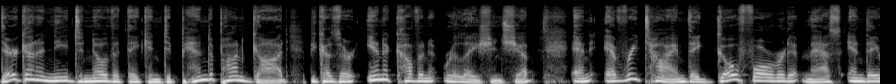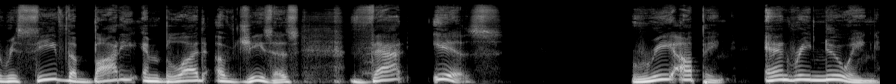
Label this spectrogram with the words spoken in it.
They're going to need to know that they can depend upon God because they're in a covenant relationship. And every time they go forward at Mass and they receive the body and blood of Jesus, that is re upping and renewing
